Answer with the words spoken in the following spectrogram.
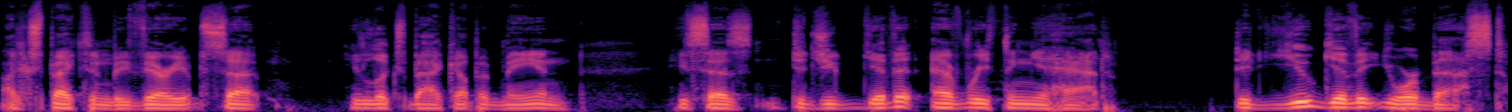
I expected him to be very upset. He looks back up at me and he says, Did you give it everything you had? Did you give it your best?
